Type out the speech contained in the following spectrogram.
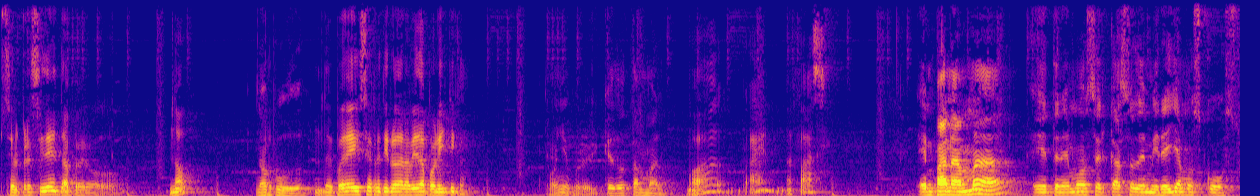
ser presidenta, pero no. No pudo. Después de ahí se retiró de la vida política. Coño, pero quedó tan mal. Ah, bueno, no es fácil. En Panamá tenemos el caso de Mireya Moscoso.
